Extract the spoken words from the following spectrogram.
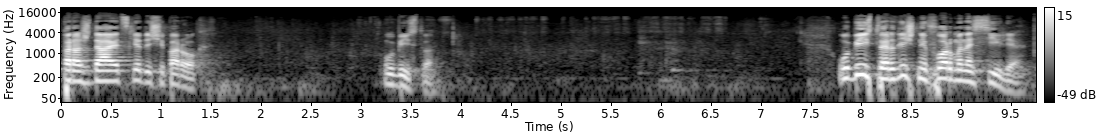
порождает следующий порог. Убийство. Убийство и различные формы насилия –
